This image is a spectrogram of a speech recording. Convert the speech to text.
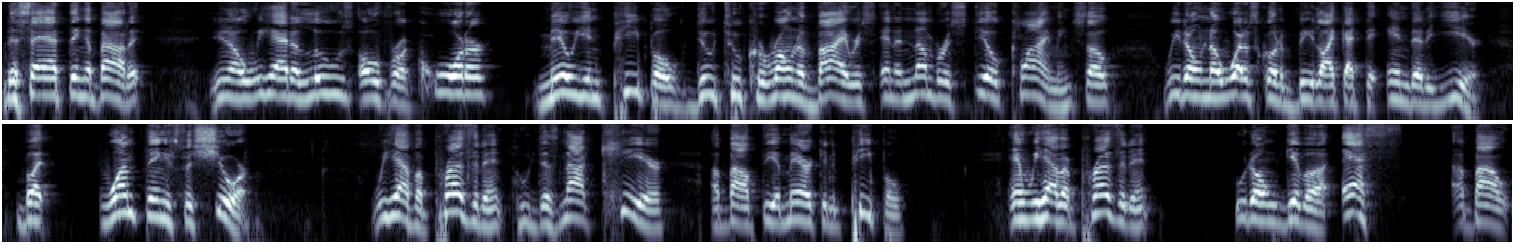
the sad thing about it, you know, we had to lose over a quarter million people due to coronavirus, and the number is still climbing. So we don't know what it's going to be like at the end of the year. But one thing is for sure we have a president who does not care about the American people, and we have a president who don't give a S about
